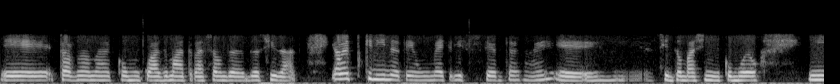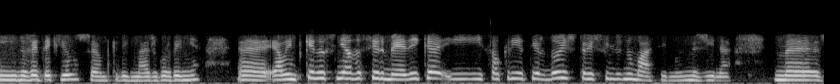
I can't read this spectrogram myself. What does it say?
é, torna-na como quase uma atração da, da, cidade. Ela é pequenina, tem 1,60m, não é? é? assim tão baixinha como eu, e 90 quilos, é um bocadinho mais gordinha. Uh, ela em pequena sonhava ser médica e, e, só queria ter dois, três filhos no máximo, imagina. Mas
